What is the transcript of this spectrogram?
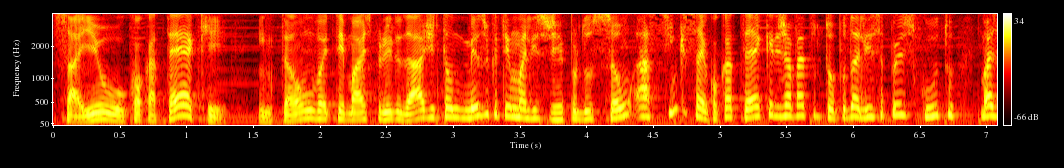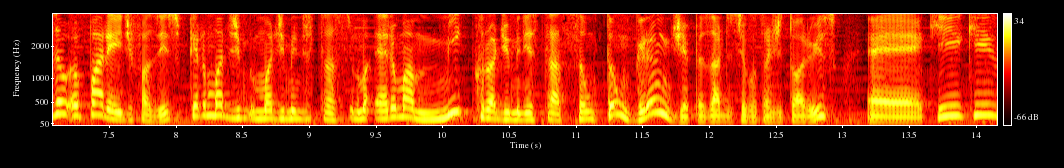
saiu o Cocatec. Então vai ter mais prioridade. Então, mesmo que eu tenha uma lista de reprodução, assim que sair o Cocatec, ele já vai pro topo da lista para eu escuto. Mas eu, eu, parei de fazer isso porque era uma, uma administração, uma, era uma micro administração tão grande, apesar de ser contraditório isso, é, que, que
